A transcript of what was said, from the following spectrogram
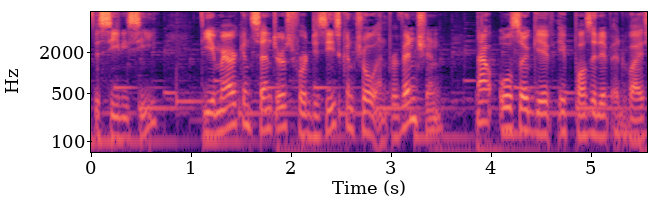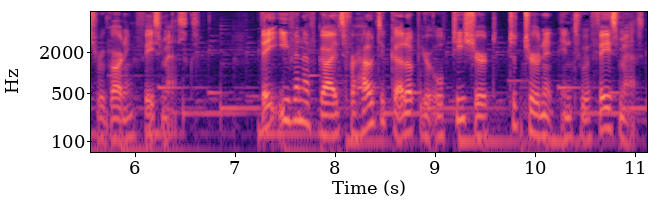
The CDC, the American Centers for Disease Control and Prevention, now also give a positive advice regarding face masks. They even have guides for how to cut up your old t shirt to turn it into a face mask.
